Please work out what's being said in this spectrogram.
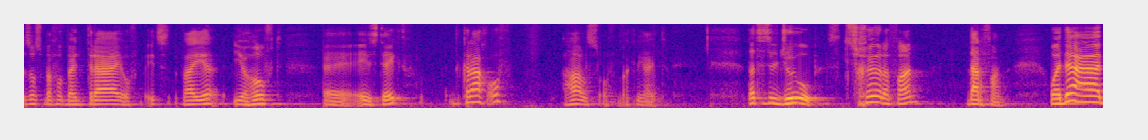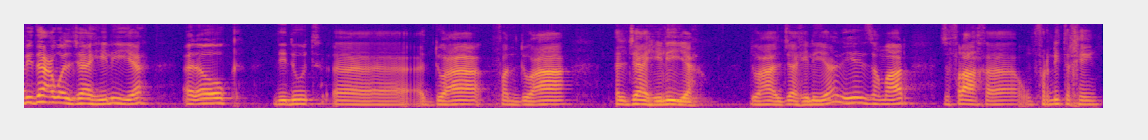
zoals bijvoorbeeld bij een trui of iets, waar je je hoofd insteekt. De kraag of hals, of maakt niet uit. Dat is het juyub, het scheuren van, daarvan. Wada'a bida'wa al-jahiliyyah. En ook, die doet het dua van dua al-jahiliyyah. Dua al-jahiliyyah, die zeg maar, ze vragen om vernietiging,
